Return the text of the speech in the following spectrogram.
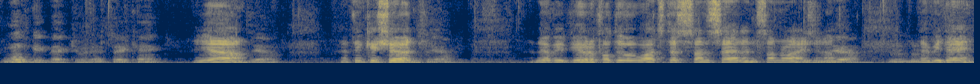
won't get back to it. I can't. yeah. Yeah. I think you should. Yeah. That'd be beautiful to watch the sunset and sunrise, you know, Yeah. hmm every day.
